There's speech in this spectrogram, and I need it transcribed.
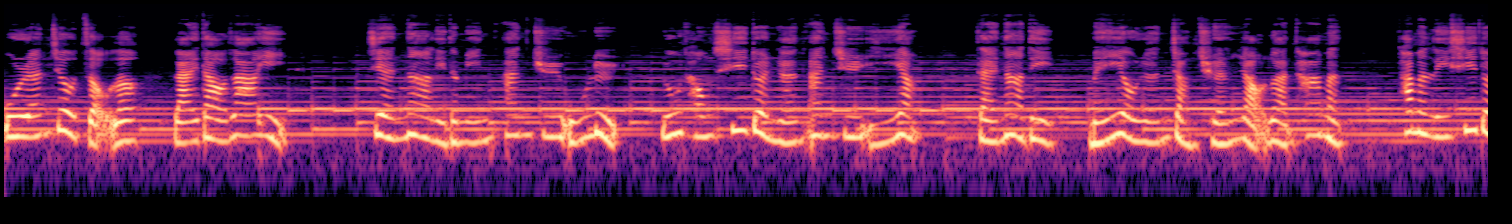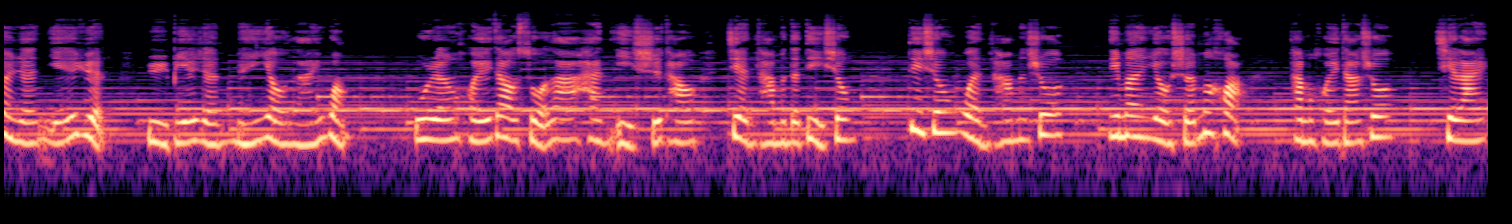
五人就走了，来到拉邑，见那里的民安居无虑，如同西顿人安居一样。在那地，没有人掌权扰乱他们，他们离西顿人也远，与别人没有来往。五人回到索拉和以石陶，见他们的弟兄。弟兄问他们说：“你们有什么话？”他们回答说：“起来。”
